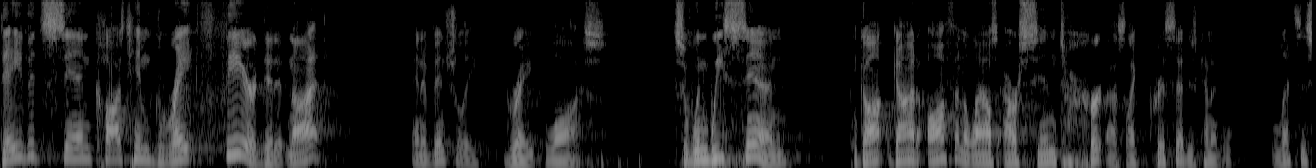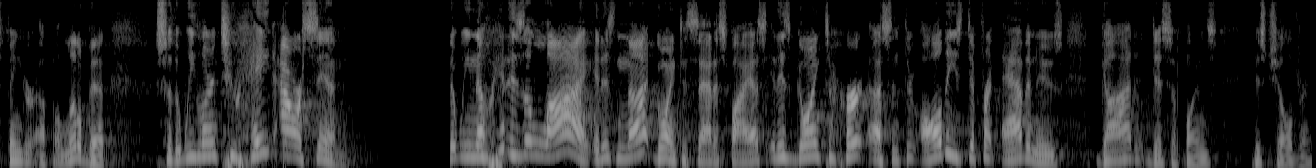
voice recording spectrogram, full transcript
David's sin caused him great fear, did it not? And eventually, great loss. So when we sin, God, God often allows our sin to hurt us. Like Chris said, just kind of lets his finger up a little bit so that we learn to hate our sin that we know it is a lie. It is not going to satisfy us, it is going to hurt us. And through all these different avenues, God disciplines his children.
